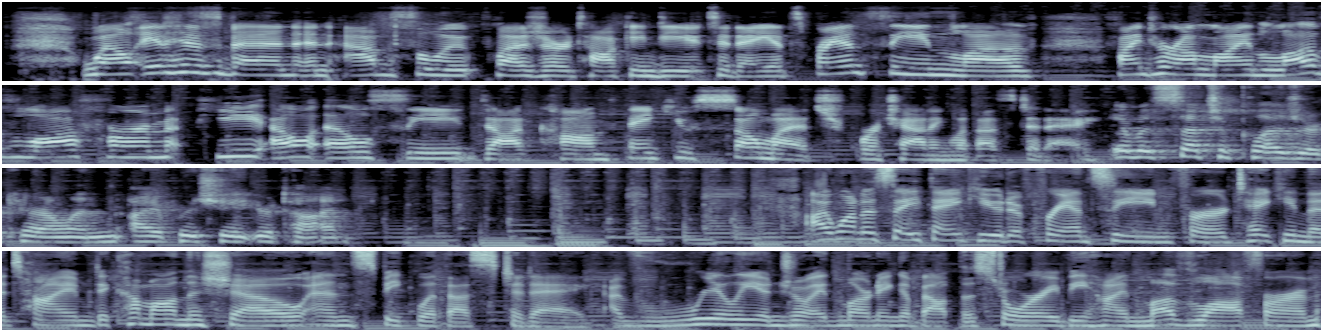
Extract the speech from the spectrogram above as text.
well, it has been an absolute pleasure talking to you today. It's Francine Love. Find her online, lovelawfirmpllc.com. Thank you so much for chatting with us today. It was such a pleasure, Carolyn. I appreciate your time. I want to say thank you to Francine for taking the time to come on the show and speak with us today. I've really enjoyed learning about the story behind Love Law Firm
